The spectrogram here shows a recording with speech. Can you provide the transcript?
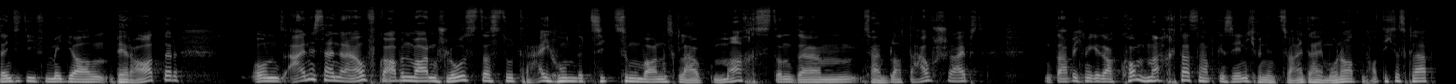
sensitiven medialen Berater. Und eine seiner Aufgaben war am Schluss, dass du 300 Sitzungen, waren es glaube machst und ähm, so ein Blatt aufschreibst. Und da habe ich mir gedacht, komm, mach das. Und habe gesehen, ich bin in zwei, drei Monaten, hatte ich das glaube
